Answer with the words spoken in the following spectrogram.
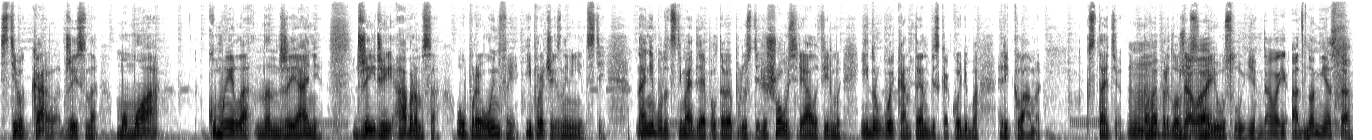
Стива Карла, Джейсона Момоа, Кумейла Нанджиани, Джей Джей Абрамса, Опра Уинфри и прочих знаменитостей. Они будут снимать для Apple TV Plus телешоу, сериалы, фильмы и другой контент без какой-либо рекламы. Кстати, давай предложим Давай. свои услуги. Давай. Одно место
